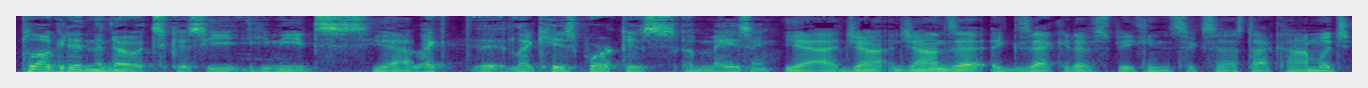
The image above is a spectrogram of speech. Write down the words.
plug it in the notes because he he needs Yeah. like like his work is amazing. Yeah, John, John's at executivespeakingsuccess.com, which,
